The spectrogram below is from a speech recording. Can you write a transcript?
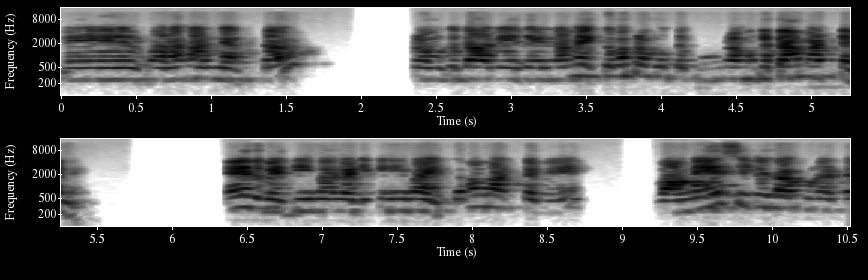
මේ වරහන් නැත්තම් ප්‍රමුඛතාවය දෙන්නම එකම ප්‍රමුඛ ප්‍රමුඛතා මට්ටමේ. නේද? බෙදීම වැඩි කිරීම එකම මට්ටමේ වමේ සිට දකුණට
